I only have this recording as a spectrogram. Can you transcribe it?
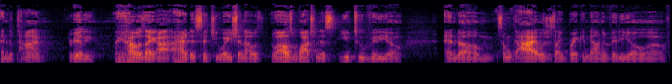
end of time. Really, like I was like I, I had this situation. I was well, I was watching this YouTube video, and um, some guy was just like breaking down a video of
